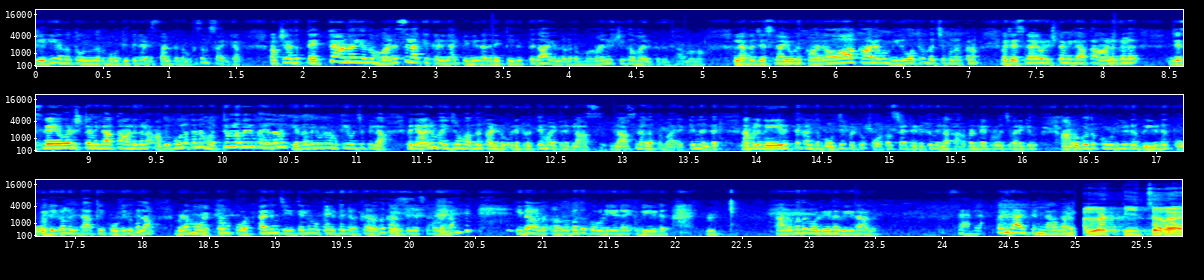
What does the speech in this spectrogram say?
ശരിയെന്ന് തോന്നുന്നത് ബോധ്യത്തിന്റെ അടിസ്ഥാനത്തിൽ നമുക്ക് സംസാരിക്കാം. പക്ഷെ അത് തെറ്റാണ് എന്ന് മനസ്സിലാക്കി കഴിഞ്ഞാൽ പിന്നീട് അതിനെ തിരുത്തുക എന്നുള്ളത് മാനുഷികമായിട്ടൊരു ധർമ്മമാണ് അല്ലാതെ ജസ്നയോട് കാലാകാലവും വിരോധം വെച്ച് പുലർത്തണം. ഇപ്പൊ ജസ്നയോട് ഇഷ്ടമില്ലാത്ത ആളുകൾ ജസ്നയോട് ഇഷ്ടമില്ലാത്ത ആളുകൾ അതുപോലെ തന്നെ മറ്റുള്ളവരും കരുതണം എന്നതിനോട് നമുക്ക് യോജിപ്പില്ല. ഇപ്പൊ ഞാനും വൈജു വന്ന് കണ്ടു ഒരു കൃത്യമായിട്ട് ഗ്ലാസ് ഗ്ലാസിനകത്ത് വരയ്ക്കുന്നുണ്ട്. നമ്മൾ നേരിട്ട് കണ്ട് ബോധ്യപ്പെട്ടു ഫോട്ടോസ്റ്റാറ്റ് എടുക്കുന്നില്ല കാർബൺ പേപ്പർ വെച്ച് വരയ്ക്കും. അറുപത് കോടിയുടെ വീട് കോടികൾ ഉണ്ടാക്കി കൂടിയില്ല ഇവിടെ മൊത്തം പൊട്ടലും ചീറ്റലും ഒക്കെ ആയിട്ട് കിടക്കുന്നത് ഇതാണ് അറുപത് കോടിയുടെ വീട്. അറുപത് കോടിയുടെ വീടാണ്. നല്ല ഒരു കാലത്തുണ്ടാവും അല്ല ടീച്ചറെ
